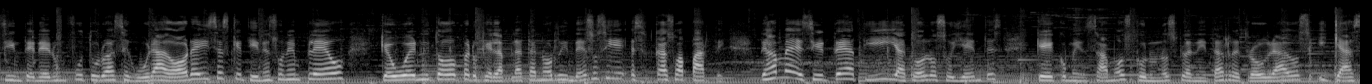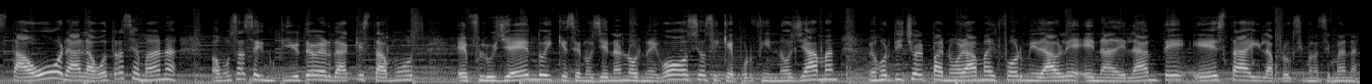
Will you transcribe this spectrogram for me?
sin tener un futuro asegurado. Ahora dices que tienes un empleo, qué bueno y todo, pero que la plata no rinde. Eso sí es caso aparte. Déjame decirte a ti y a todos los oyentes que comenzamos con unos planetas retrógrados y que hasta ahora, la otra semana, vamos a sentir de verdad que estamos eh, fluyendo y que se nos llenan los negocios y que por fin nos llaman. Mejor dicho, el panorama es formidable en adelante esta y la próxima semana.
